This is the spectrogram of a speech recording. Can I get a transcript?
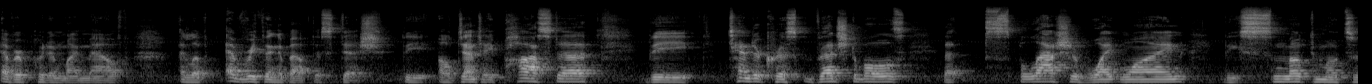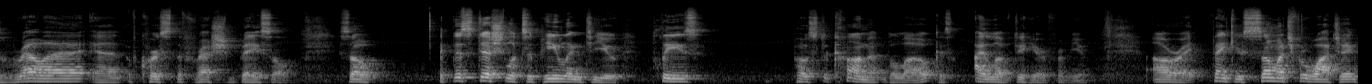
ever put in my mouth. I love everything about this dish. The al dente pasta, the tender crisp vegetables, that splash of white wine, the smoked mozzarella, and of course the fresh basil. So if this dish looks appealing to you, please post a comment below because I love to hear from you. All right, thank you so much for watching.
